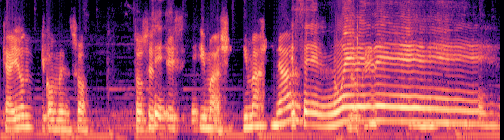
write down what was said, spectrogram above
que ahí es donde comenzó. Entonces es Imagine. Imaginar. Es el 9 de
